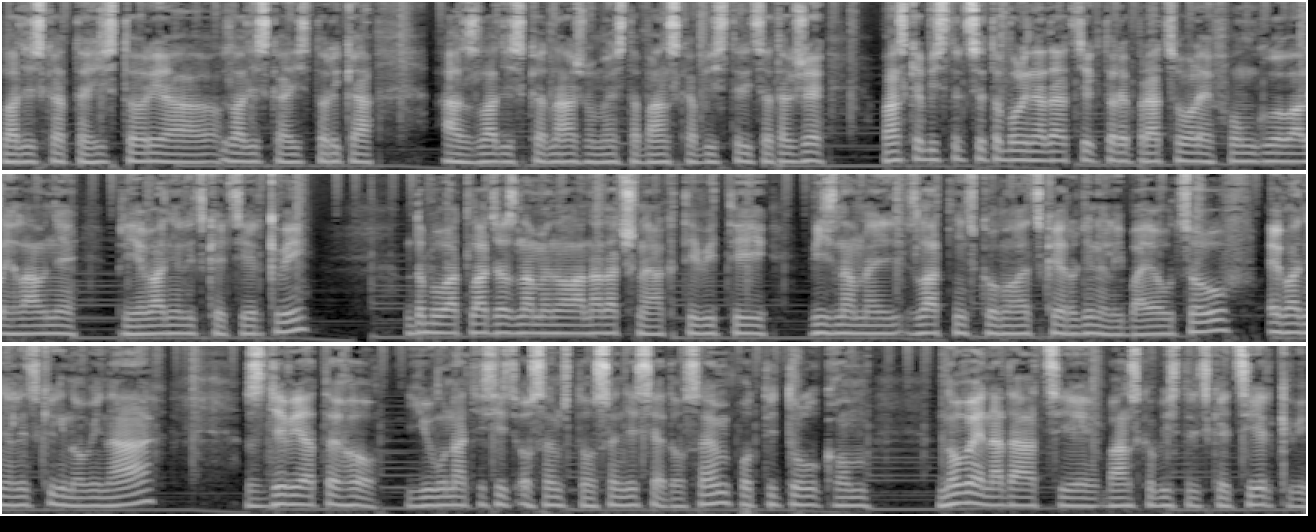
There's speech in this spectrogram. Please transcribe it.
z hľadiska tej histórie a z hľadiska historika a z hľadiska nášho mesta Banská Bystrica. Takže Banské Bystrice to boli nadácie, ktoré pracovali a fungovali hlavne pri evangelickej cirkvi. Dobová tlač zaznamenala nadačné aktivity významnej zlatnícko-meleckej rodiny Libajovcov v evangelických novinách z 9. júna 1888 pod titulkom Nové nadácie Bansko-Bystrickej cirkvi.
